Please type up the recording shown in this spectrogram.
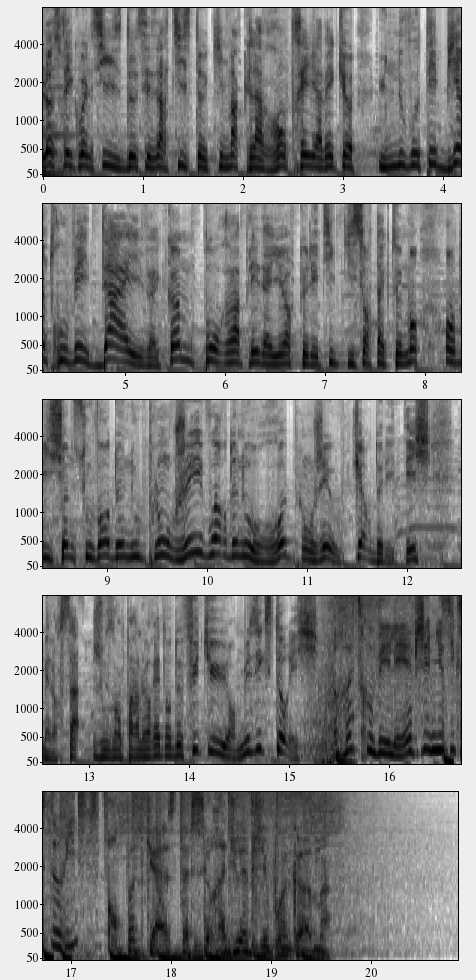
Lost Frequencies de ces artistes qui marquent la rentrée avec euh, une nouveauté bien trouvée, Dive, comme pour rappeler d'ailleurs que les titres qui sortent actuellement ambitionnent souvent de nous plonger, voire de nous replonger au cœur de l'été. Mais alors ça, je vous en parlerai dans de futures Music Story. Retrouvez les FG Music Story En podcast sur radiofg.com.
